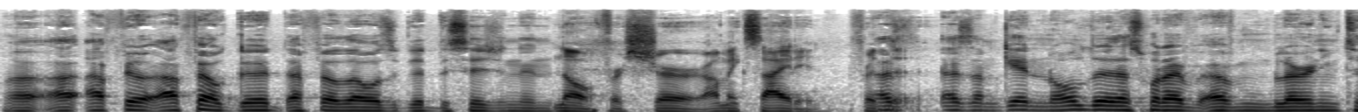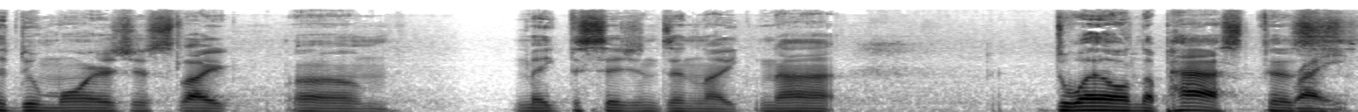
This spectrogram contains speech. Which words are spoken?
Uh, I I feel I felt good. I felt that was a good decision. And no, for sure. I'm excited for as, the as I'm getting older, that's what I've, I'm learning to do more. Is just like um, make decisions and like not dwell on the past because Right.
